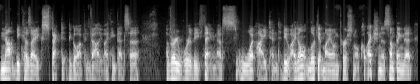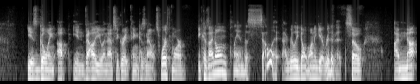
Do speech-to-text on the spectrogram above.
not because I expect it to go up in value. I think that's a, a very worthy thing. That's what I tend to do. I don't look at my own personal collection as something that is going up in value and that's a great thing because now it's worth more because I don't plan to sell it. I really don't want to get rid of it. So I'm not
